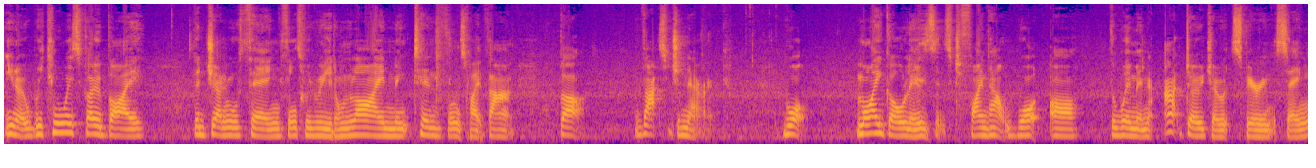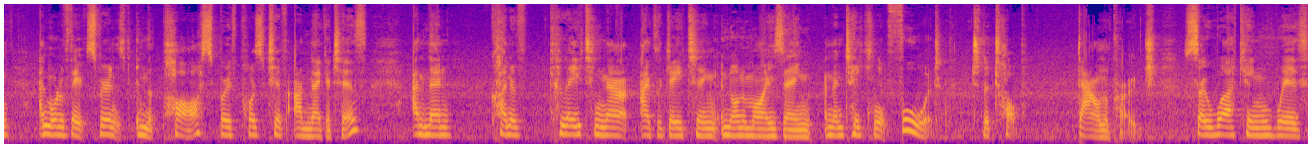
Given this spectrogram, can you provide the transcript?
You know, we can always go by the general thing, things we read online, LinkedIn, things like that, but that's generic. What my goal is, to find out what are the women at Dojo experiencing and what have they experienced in the past, both positive and negative, and then kind of collating that, aggregating, anonymizing, and then taking it forward to the top down approach. So, working with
